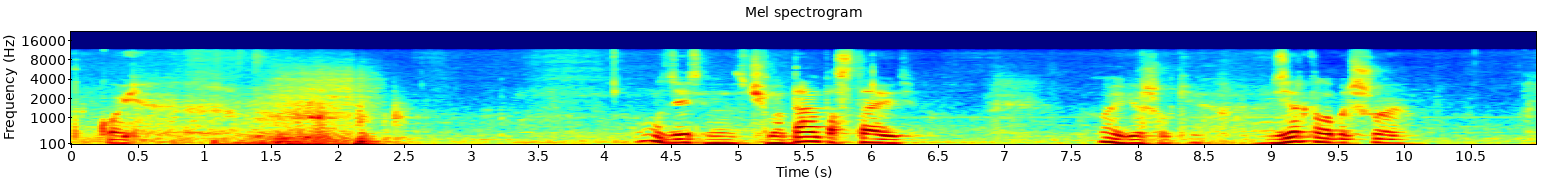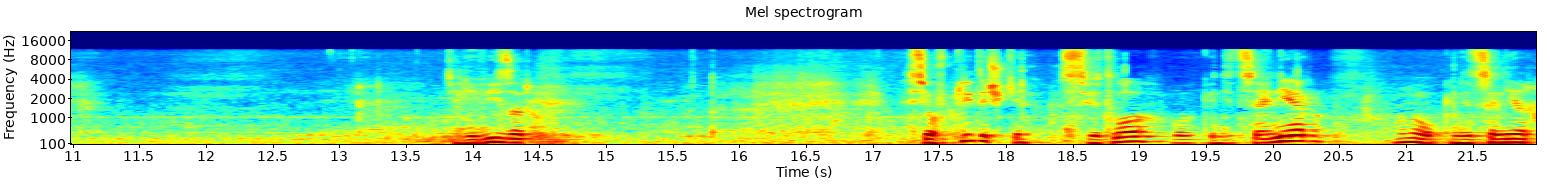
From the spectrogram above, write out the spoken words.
такой. Вот здесь надо чемодан поставить. Ну и вешалки. Зеркало большое. Телевизор. Все в плиточке, светло, кондиционер. Ну, кондиционер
